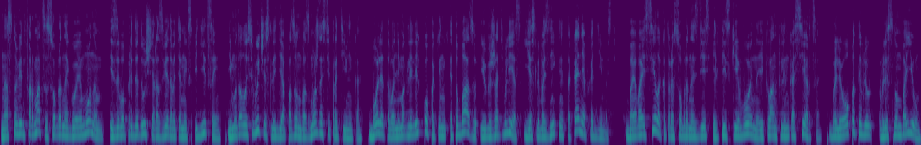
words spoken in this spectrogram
На основе информации, собранной Гоэмоном из его предыдущей разведывательной экспедиции, им удалось вычислить диапазон возможностей противника. Более того, они могли легко покинуть эту базу и убежать в лес, если возникнет такая необходимость. Боевая сила, которая собрана здесь, эльфийские воины и клан Клинка Сердца, были опытны в лесном бою.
